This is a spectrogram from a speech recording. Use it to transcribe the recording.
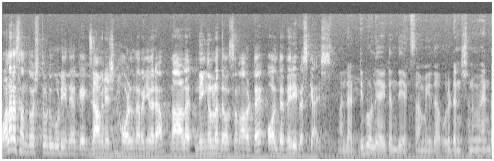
വളരെ സന്തോഷത്തോടു കൂടി നിങ്ങൾക്ക് എക്സാമിനേഷൻ ഹാളിൽ നിന്ന് ഇറങ്ങി വരാം. നാളെ നിങ്ങളുടെ ദിവസമാവട്ടെ. All the very best guys നല്ല അടിപൊളിയായിട്ട് എന്ത് എക്സാം ചെയ്ത? ഒരു ടെൻഷനും വേണ്ട.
